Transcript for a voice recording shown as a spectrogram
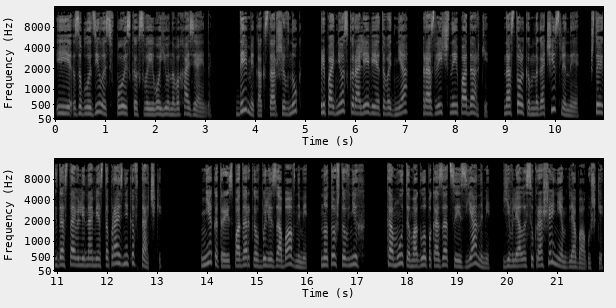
и заблудилась в поисках своего юного хозяина. Дэми, как старший внук, преподнес королеве этого дня различные подарки, настолько многочисленные, что их доставили на место праздника в тачке. Некоторые из подарков были забавными, но то, что в них кому-то могло показаться изъянами, являлось украшением для бабушки,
